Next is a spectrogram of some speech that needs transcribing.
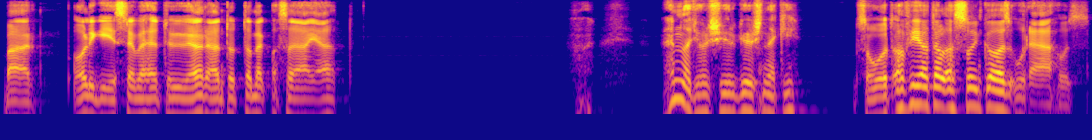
bár alig észrevehetően rántotta meg a száját. Nem nagyon sürgős neki, Szólt a fiatal asszonyka az urához.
